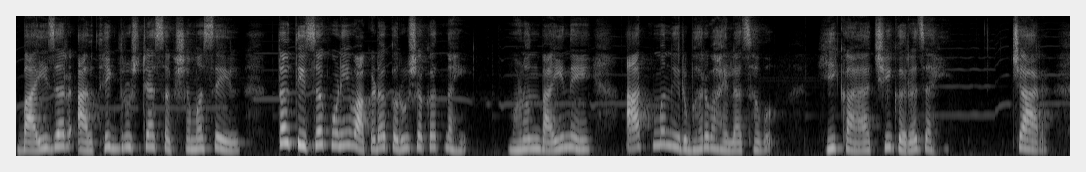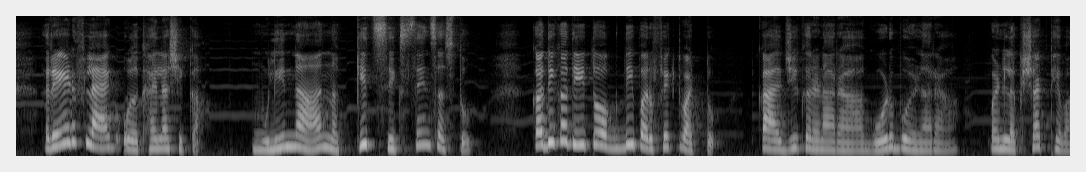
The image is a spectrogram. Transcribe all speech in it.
बाई जर आर्थिकदृष्ट्या सक्षम असेल तर तिचं कोणी वाकडं करू शकत नाही. म्हणून बाईने आत्मनिर्भर व्हायलाच हवं. ही काळाची गरज आहे. चार रेड फ्लॅग ओळखायला शिका. मुलींना नक्कीच सिक्स सेन्स असतो. कधीकधी तो अगदी परफेक्ट वाटतो. काळजी करणारा गोड बोलणारा पण लक्षात ठेवा.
